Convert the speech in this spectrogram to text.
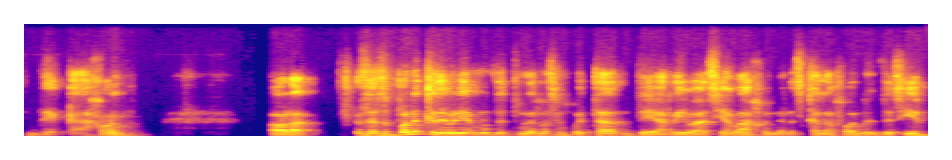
de cajón. Ahora, se supone que deberíamos de tenerlos en cuenta de arriba hacia abajo en el escalafón, es decir,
